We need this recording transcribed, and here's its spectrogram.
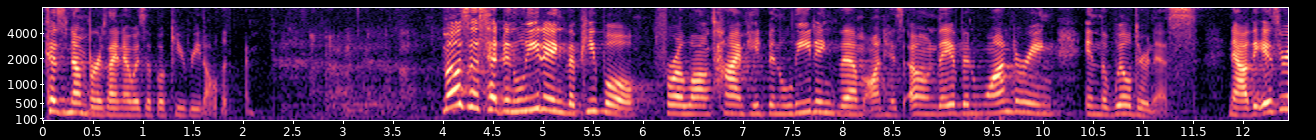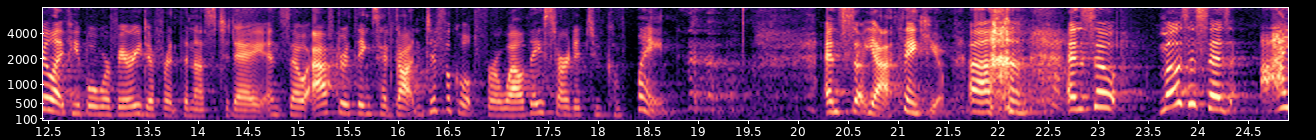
because Numbers, I know, is a book you read all the time. Moses had been leading the people for a long time. He'd been leading them on his own. They have been wandering in the wilderness. Now, the Israelite people were very different than us today, and so after things had gotten difficult for a while, they started to complain. and so, yeah, thank you. Um, and so Moses says, I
